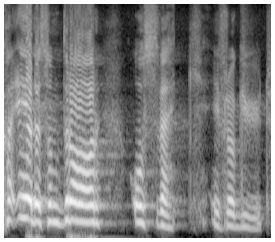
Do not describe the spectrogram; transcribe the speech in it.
Hva er det som drar oss vekk ifra Gud?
